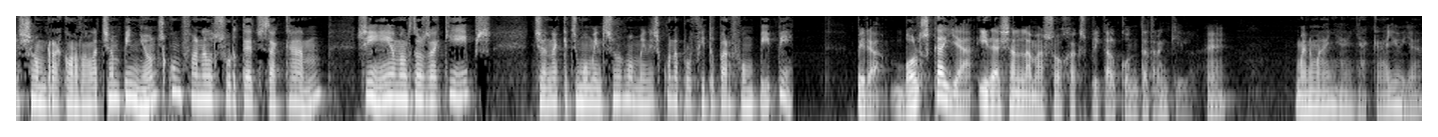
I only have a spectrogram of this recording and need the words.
Això em recorda les Champinyons quan fan el sorteig de camp. Sí, amb els dos equips. Jo en aquests moments normalment és quan aprofito per fer un pipi. Pere, vols callar i deixant la masoja explicar el conte tranquil, eh? Bueno, va, ja, ja callo, ja.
